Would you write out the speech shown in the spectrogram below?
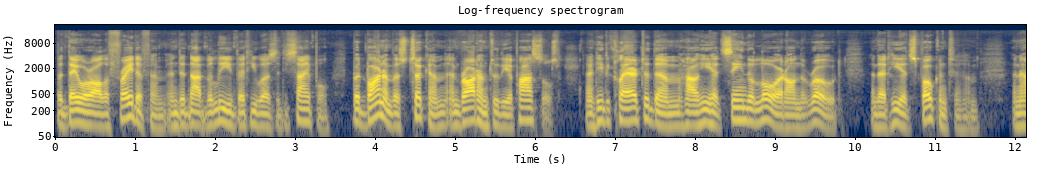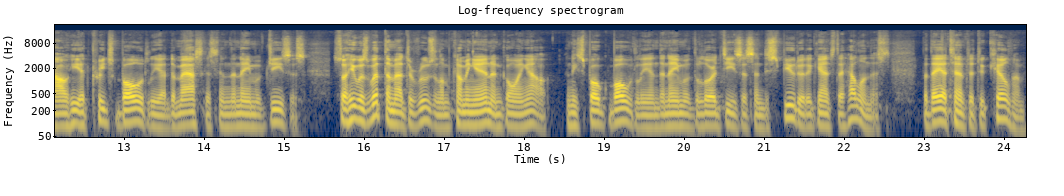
but they were all afraid of him, and did not believe that he was a disciple. But Barnabas took him and brought him to the apostles, and he declared to them how he had seen the Lord on the road, and that he had spoken to him, and how he had preached boldly at Damascus in the name of Jesus. So he was with them at Jerusalem, coming in and going out. And he spoke boldly in the name of the Lord Jesus, and disputed against the Hellenists, but they attempted to kill him.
